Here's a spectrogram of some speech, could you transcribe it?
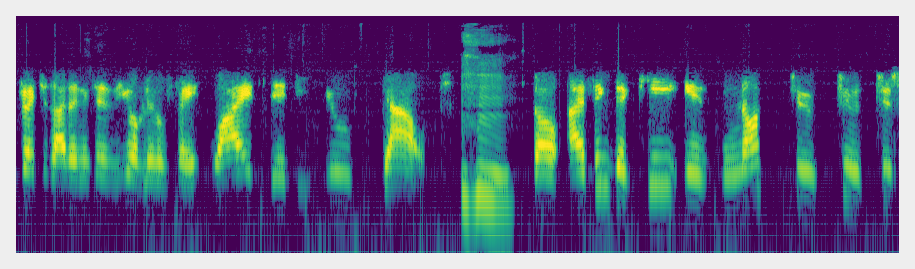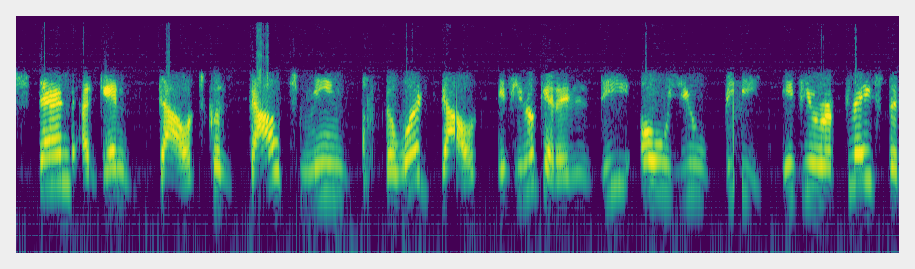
stretches out and he says, You have little faith. Why did you doubt? Mm-hmm. So I think the key is not to to to stand against doubt because doubt means the word doubt. If you look at it, is D O U B. If you replace the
